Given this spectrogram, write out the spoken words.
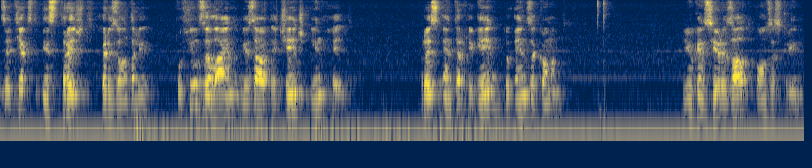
The text is stretched horizontally to fill the line without a change in height. Press enter again to end the command. You can see result on the screen.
